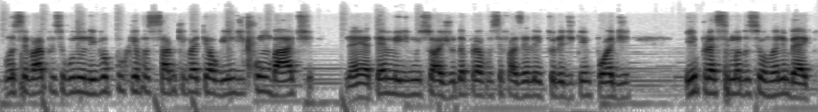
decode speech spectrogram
você vai para o segundo nível porque você sabe que vai ter alguém de combate, né? E até mesmo isso ajuda para você fazer a leitura de quem pode ir para cima do seu running back.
